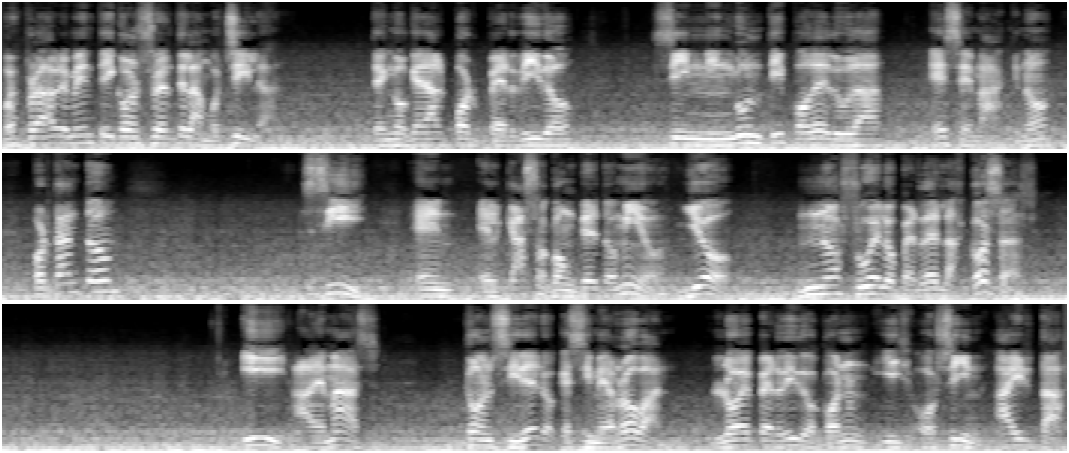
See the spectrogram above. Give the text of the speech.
Pues probablemente y con suerte la mochila. Tengo que dar por perdido, sin ningún tipo de duda, ese Mac, ¿no? Por tanto, si en el caso concreto mío yo no suelo perder las cosas y además considero que si me roban lo he perdido con o sin AirTag,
